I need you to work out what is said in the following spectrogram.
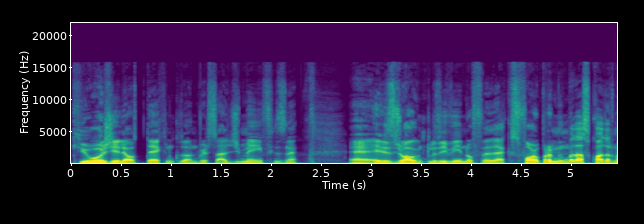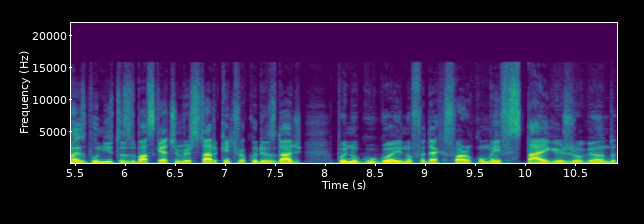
que hoje ele é o técnico da Universidade de Memphis, né? É, eles jogam, inclusive, no FedEx Forum. Pra mim, uma das quadras mais bonitas do basquete universitário. Quem tiver curiosidade, põe no Google aí, no FedEx Forum, com o Memphis Tigers jogando.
